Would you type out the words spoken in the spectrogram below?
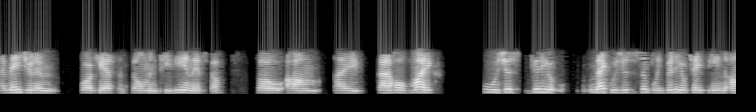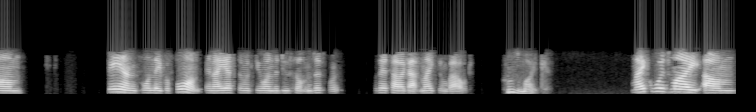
I majored in broadcast and film and TV and that stuff. So um, I got a hold of Mike, who was just video. Mike was just simply videotaping um, bands when they performed, and I asked him if he wanted to do something different. So that's how I got Mike involved. Who's Mike? Mike was my um,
